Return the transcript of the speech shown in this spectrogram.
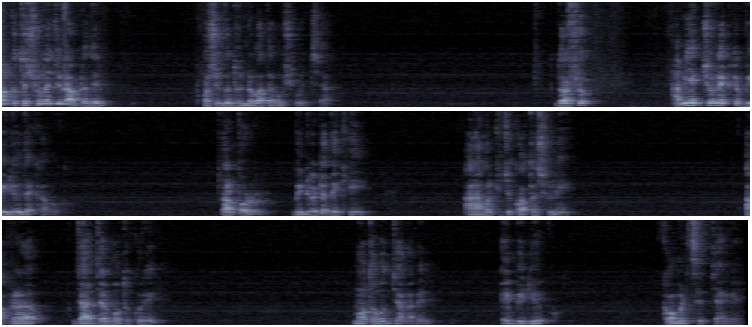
আমার কথা শোনার জন্য আপনাদের অসংখ্য ধন্যবাদ এবং শুভেচ্ছা। দর্শক, আমি একজন একটা ভিডিও দেখাবো। তারপর ভিডিওটা দেখে আর আমার কিছু কথা শুনে আপনারা যার যার মতো করে মতামত জানাবেন এই ভিডিও কমেন্টসের জায়গায়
